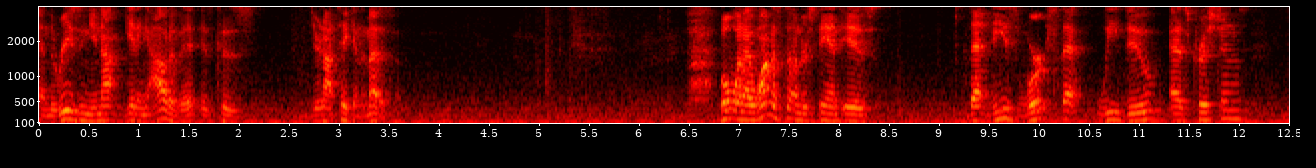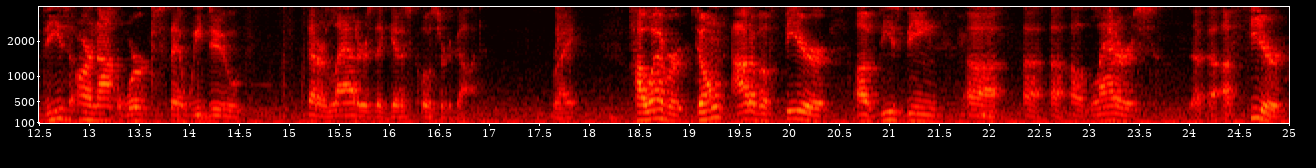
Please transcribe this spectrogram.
and the reason you're not getting out of it is because you're not taking the medicine. But what I want us to understand is that these works that we do as Christians, these are not works that we do that are ladders that get us closer to God, right? However, don't out of a fear of these being uh, uh, uh, uh ladders, a fear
